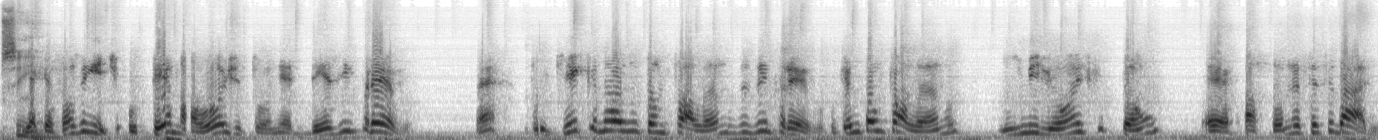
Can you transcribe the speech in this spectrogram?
Sim. E a questão é o seguinte: o tema hoje, Tony, é desemprego. Né? Por que, que nós estamos falando de desemprego? Porque não estamos falando dos milhões que estão é, passando necessidade.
